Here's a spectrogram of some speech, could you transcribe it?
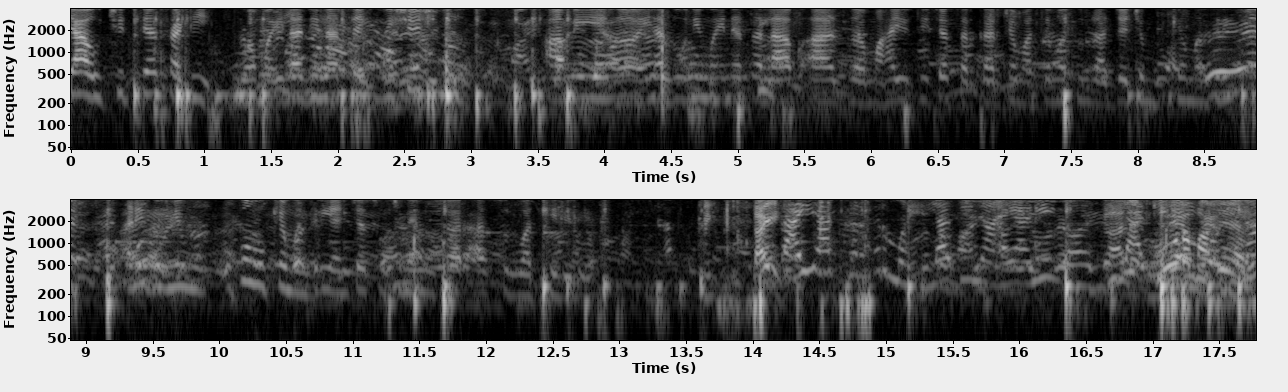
या औचित्यासाठी व महिला दिनाचा एक विशेष म्हणून आम्ही अ, या दोन्ही महिन्याचा लाभ आज महायुतीच्या सरकारच्या माध्यमातून राज्याचे मुख्यमंत्री आणि दोन्ही उपमुख्यमंत्री यांच्या सूचनेनुसार आज सुरुवात केलेली आहे. ताई. आज खरं तर महिला दिन आहे आणि अ, जी लाडकी बहीण योजना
